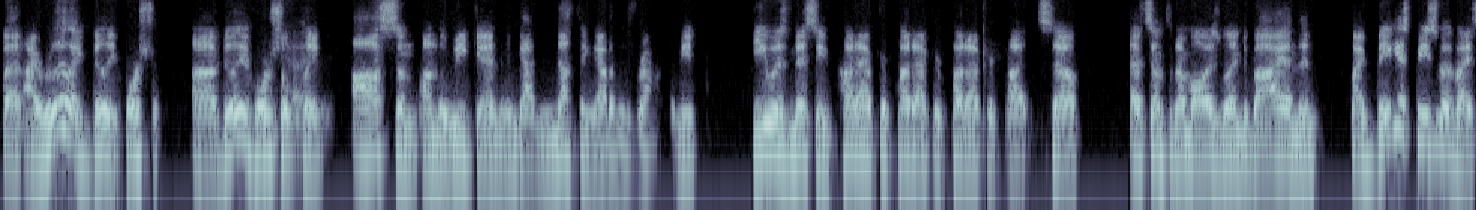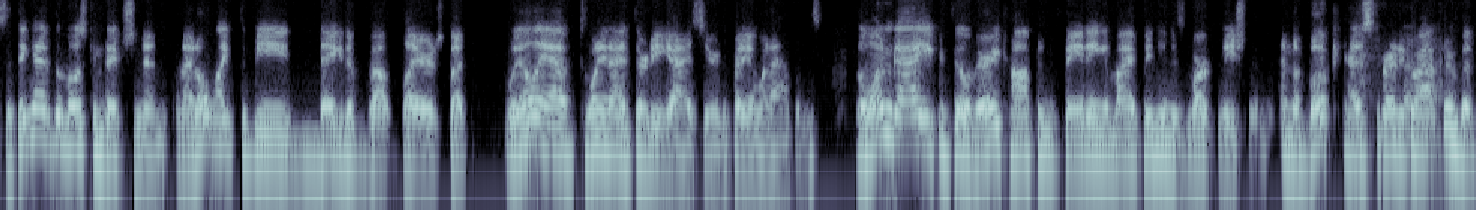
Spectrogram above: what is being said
But I really like Billy Horschel. Uh, Billy Horschel okay. played awesome on the weekend and got nothing out of his round. I mean, he was missing putt after putt after putt after putt. So that's something I'm always willing to buy. And then my biggest piece of advice, the thing I have the most conviction in, and I don't like to be negative about players, but we only have 29, 30 guys here, depending on what happens. The one guy you can feel very confident fading, in my opinion, is Mark Leishman. And the book has started to go after him, but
